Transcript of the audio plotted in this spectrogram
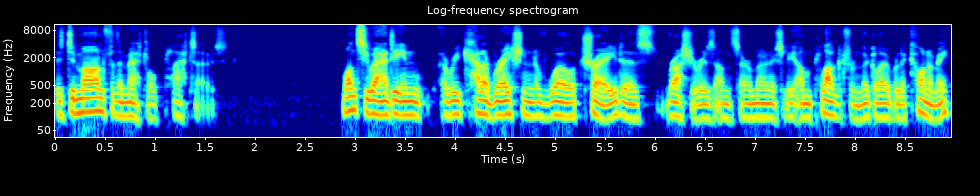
as demand for the metal plateaus. Once you add in a recalibration of world trade as Russia is unceremoniously unplugged from the global economy,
